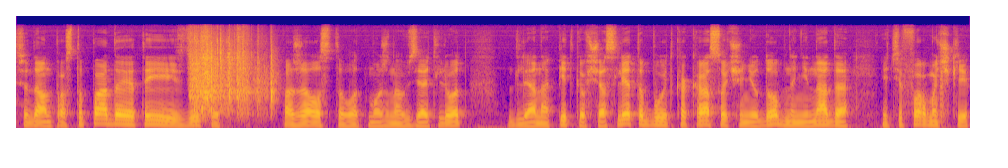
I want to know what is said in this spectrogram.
Сюда он просто падает. И здесь вот, пожалуйста, вот можно взять лед для напитков. Сейчас лето будет, как раз очень удобно. Не надо эти формочки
